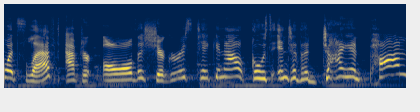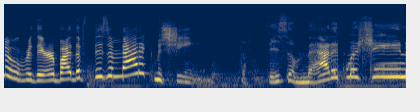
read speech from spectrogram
what's left after all the sugar is taken out goes into the giant pond over there by the Fizzomatic machine. The Fizzomatic machine?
